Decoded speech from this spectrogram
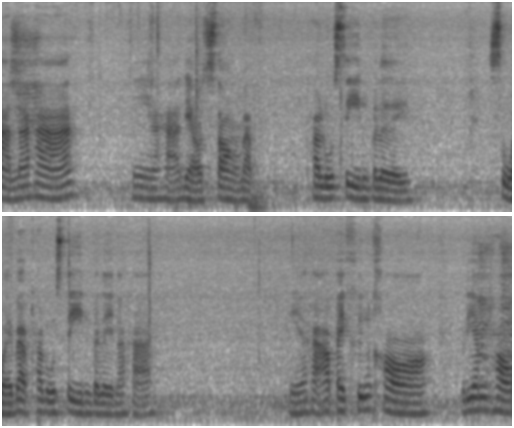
าทนะคะ นี่นะคะ เดี๋ยวส่องแบบทะลุซีนไปเลย สวยแบบทะลุซีนไปเลยนะคะ นี่นะคะ เอาไปขึ้นคอเลี่ยมทอง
